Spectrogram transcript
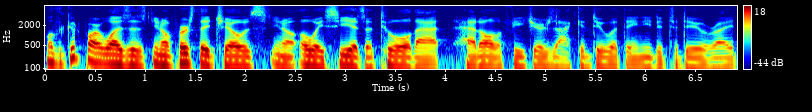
Well, the good part was is you know first they chose you know OAC as a tool that had all the features that could do what they needed to do, right?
